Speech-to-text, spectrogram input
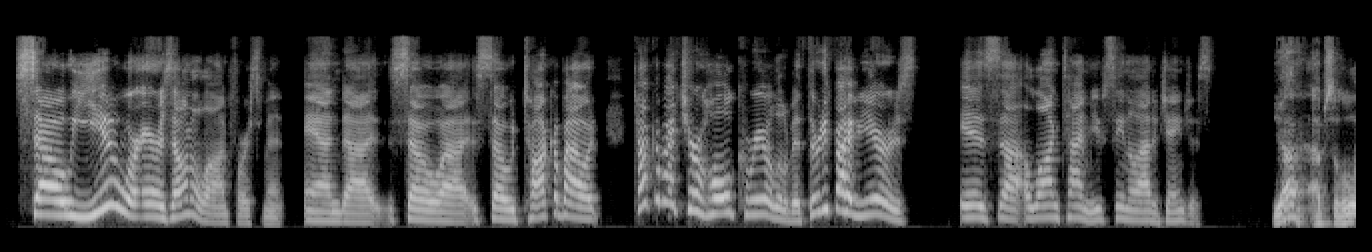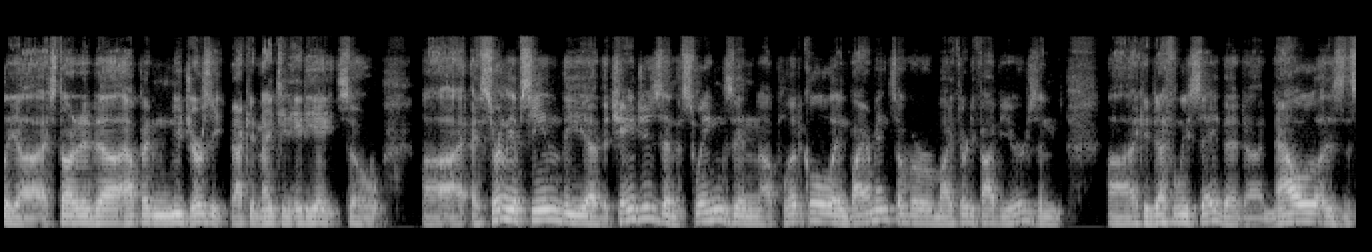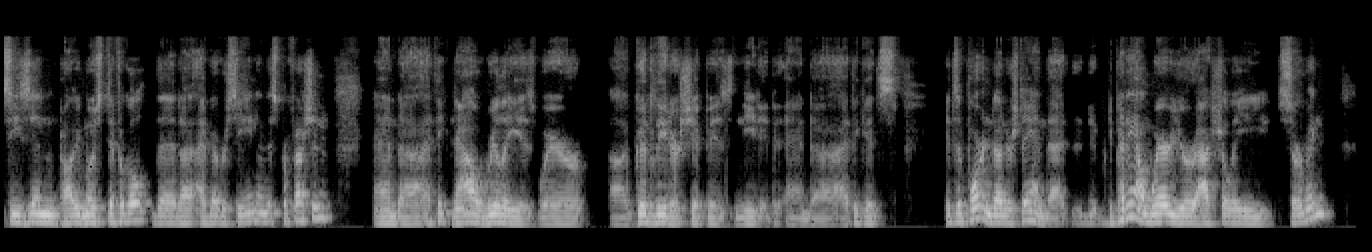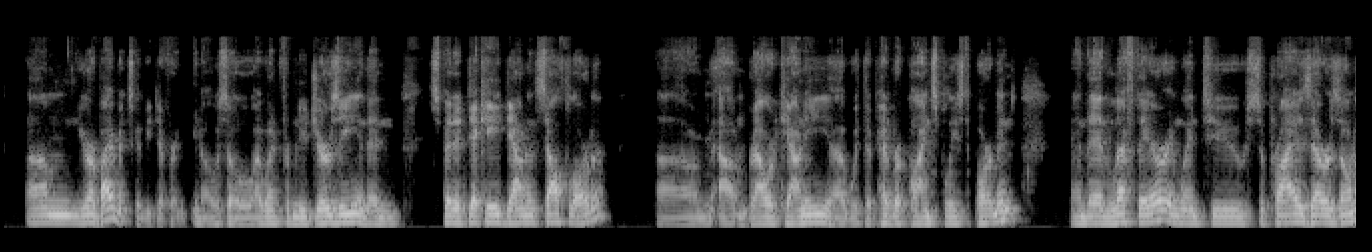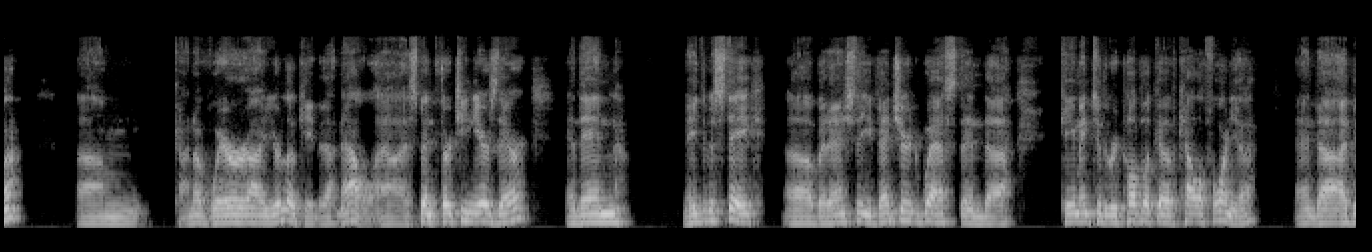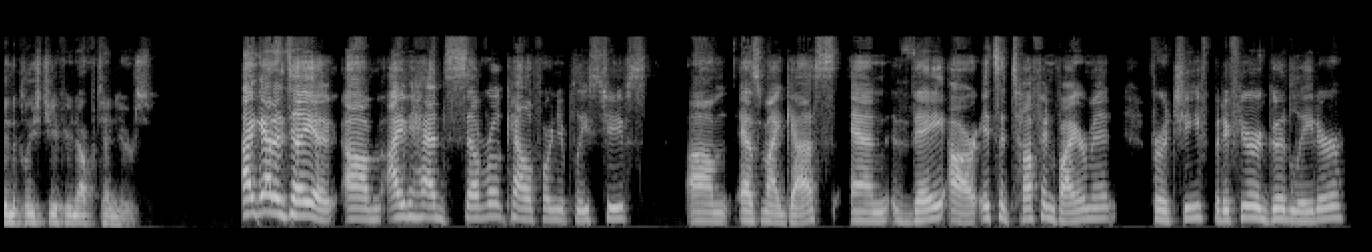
So you were Arizona law enforcement, and uh, so uh, so talk about talk about your whole career a little bit. Thirty five years is uh, a long time. You've seen a lot of changes. Yeah, absolutely. Uh, I started uh, up in New Jersey back in 1988. So I, I, certainly have seen the uh, the changes and the swings in uh, political environments over my 35 years, and uh, I can definitely say that now is the season probably most difficult that I've ever seen in this profession, and I think now really is where good leadership is needed, and I think it's it's important to understand that depending on where you're actually serving, um, your environment's going to be different. You know, so I went from New Jersey and then spent a decade down in South Florida, um, out in Broward County uh, with the Pembroke Pines Police Department, and then left there and went to Surprise, Arizona, um, kind of where uh, you're located at now. Uh, I spent 13 years there, and then made the mistake, uh, but actually ventured west and uh, came into the Republic of California. And I've been the police chief here now for 10 years. I got to tell you, um, I've had several California police chiefs um, as my guests, and they are, it's a tough environment for a chief, but if you're a good leader,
